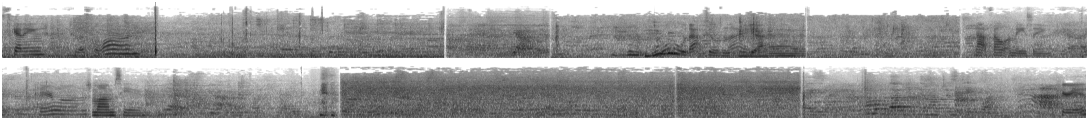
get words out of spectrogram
Just getting to the salon. Ooh, that feels nice. Yeah. That felt amazing. Hair wash. Mom's here. Period.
